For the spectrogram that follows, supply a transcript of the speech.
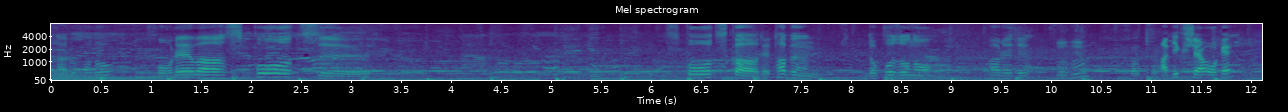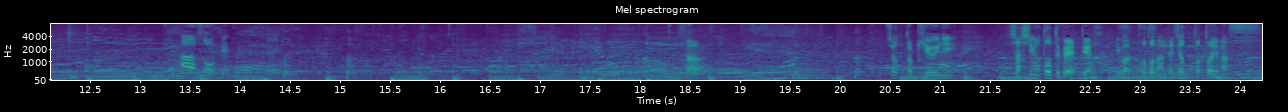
あなるほど。これはスポーツスポーツカーで多分どこぞのあれで、うん。あ、ピクチャー OK? あ、そう OK. さあちょっと急に写真を撮ってくれっていうことなんでちょっと撮ります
